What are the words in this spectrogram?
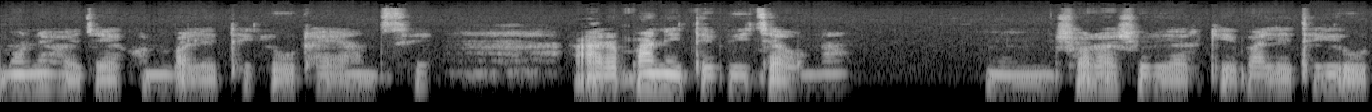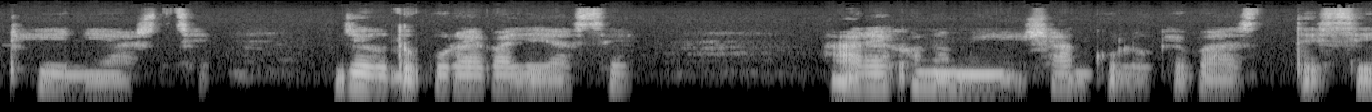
মনে হয় যে এখন বালি থেকে উঠায় আনছে। আর পানিতে ভিজাও না। সরাসরি আর কি বালি থেকে উঠিয়ে নিয়ে আসছে। যেহেতু গোড়ায় বালি আছে। আর এখন আমি শাকগুলোকে বাজতেছি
